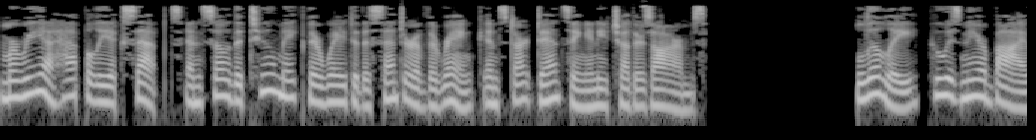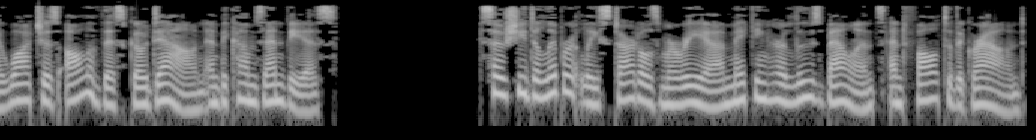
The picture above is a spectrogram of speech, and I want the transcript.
Maria happily accepts and so the two make their way to the center of the rink and start dancing in each other's arms. Lily, who is nearby watches all of this go down and becomes envious. So she deliberately startles Maria making her lose balance and fall to the ground.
